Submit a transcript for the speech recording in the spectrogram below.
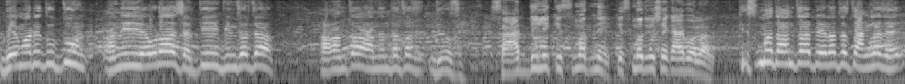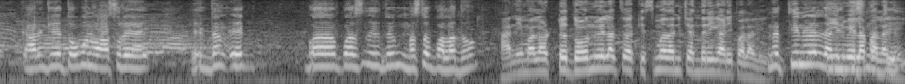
बेमारीत उठून आणि एवढा शर्ती बिंजरचा हा आमचा आनंदाचा दिवस आहे. साथ दिली किस्मतने. किस्मत विषय काय बोलाल? किस्मत आमचा पेरा तर चांगलाच आहे कारण की तो पण वासुर आहे. एकदम एक प- परिस्थिती मस्त पाला तो आणि मला वाटतं दोन वेळाच किस्मत आणि चंद्र गाडी पळाली. आणि तीन वेळ झाली तीन वेळा किस्मतची. पळाली.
